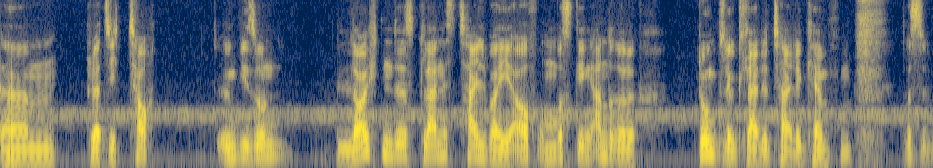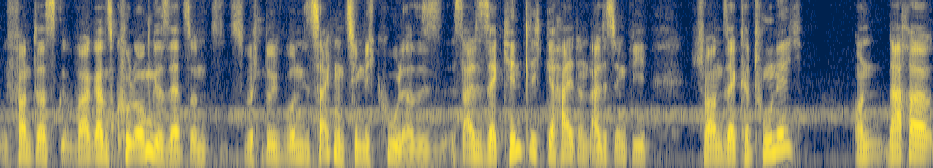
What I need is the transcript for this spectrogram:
ähm, plötzlich taucht irgendwie so ein leuchtendes kleines Teil bei ihr auf und muss gegen andere dunkle kleine Teile kämpfen. Das, ich fand, das war ganz cool umgesetzt und zwischendurch wurden die Zeichnungen ziemlich cool. Also es ist alles sehr kindlich gehalten und alles irgendwie schon sehr cartoonig. Und nachher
